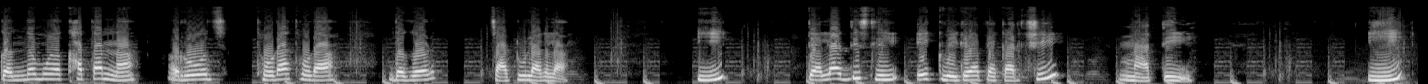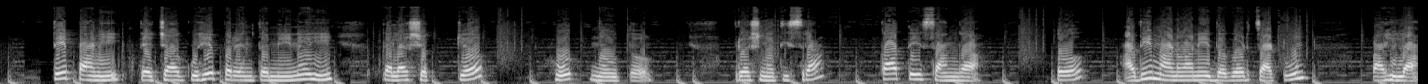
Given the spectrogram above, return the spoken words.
कंदमुळं खाताना रोज थोडा थोडा दगड चाटू लागला. ई त्याला दिसली एक वेगळ्या प्रकारची माती. ई ते पाणी त्याच्या गुहेपर्यंत नेणंही त्याला शक्य होत नव्हतं. प्रश्न तिसरा का ते सांगा? अ आधी मानवाने दगड चाटून पाहिला.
